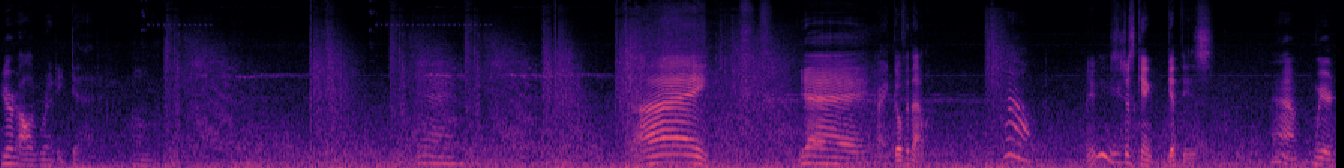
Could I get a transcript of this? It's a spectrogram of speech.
You're already dead. Oh. Yay. Aye. Yay. All right, go for that one. Wow. Maybe you just can't get these. Yeah, weird.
